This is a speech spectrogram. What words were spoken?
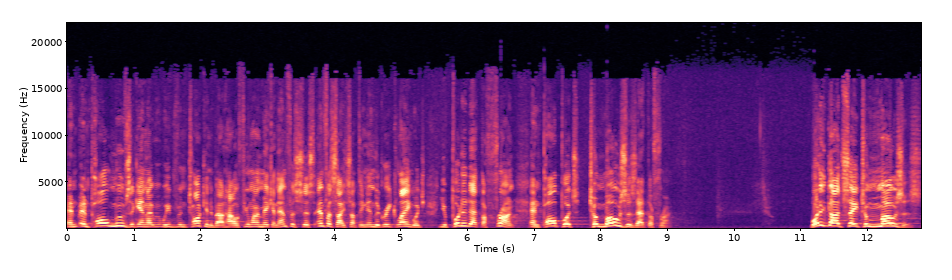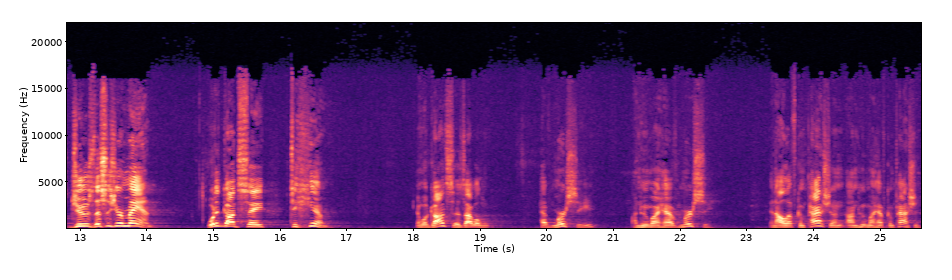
And, and Paul moves again. We've been talking about how if you want to make an emphasis, emphasize something in the Greek language, you put it at the front, and Paul puts to Moses at the front. What did God say to Moses? Jews, this is your man. What did God say to him? And what God says, I will have mercy on whom I have mercy. And I'll have compassion on whom I have compassion.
